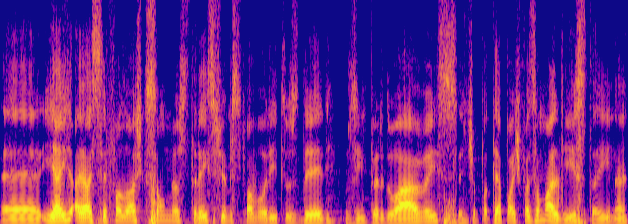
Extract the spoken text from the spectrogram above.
É, e aí, aí, você falou, acho que são meus três filmes favoritos dele, Os Imperdoáveis. A gente até pode fazer uma lista aí, né?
